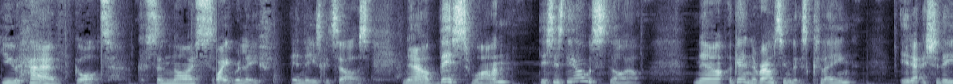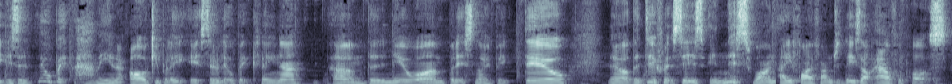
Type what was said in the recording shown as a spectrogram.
you have got some nice weight relief in these guitars. Now this one, this is the old style. Now, again, the routing looks clean. It actually is a little bit, I mean, you know, arguably it's a little bit cleaner um, than the new one, but it's no big deal. Now, the difference is in this one, A500, these are alpha pots.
